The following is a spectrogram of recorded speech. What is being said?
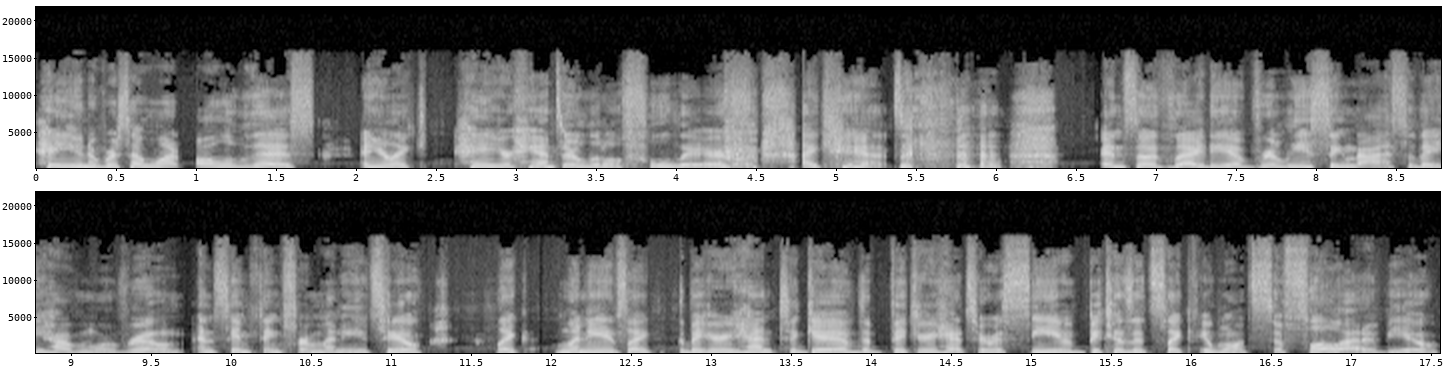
hey, universe, I want all of this. And you're like, hey, your hands are a little full there. I can't. and so it's the idea of releasing that so that you have more room. And same thing for money too. Like money is like the bigger your hand to give, the bigger your hand to receive because it's like it wants to flow out of you.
